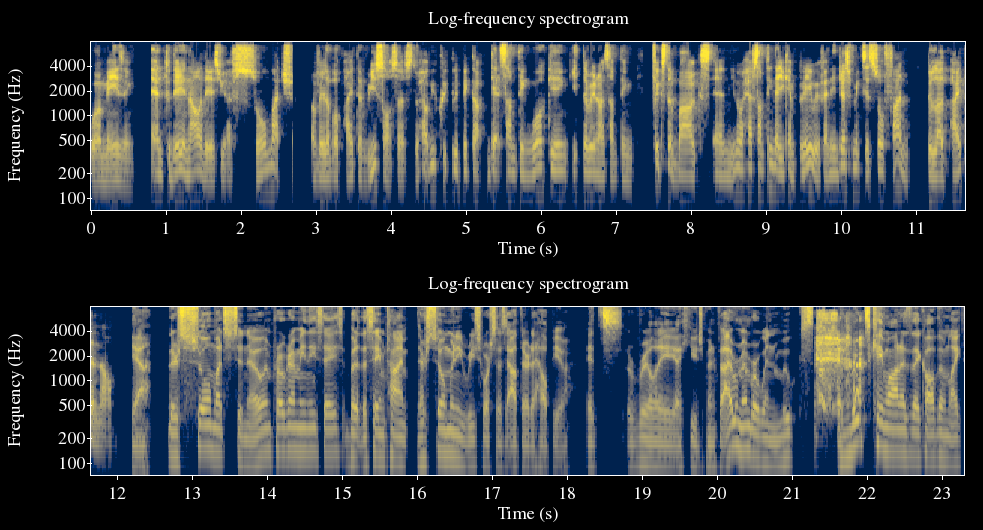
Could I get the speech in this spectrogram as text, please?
were amazing. And today, nowadays, you have so much available Python resources to help you quickly pick up, get something working, iterate on something, fix the bugs, and you know have something that you can play with. And it just makes it so fun to learn Python now. Yeah. There's so much to know in programming these days, but at the same time, there's so many resources out there to help you. It's really a huge benefit. I remember when MOOCs, when MOOCs came on, as they called them, like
